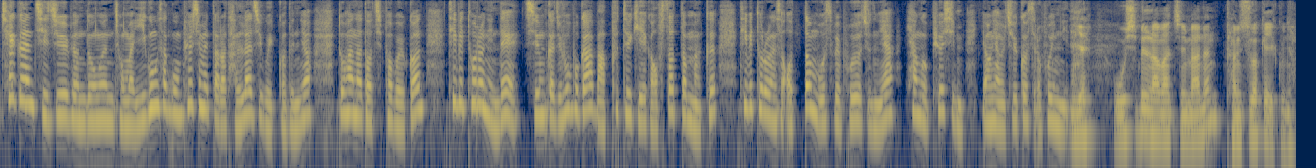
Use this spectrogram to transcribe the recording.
최근 지지율 변동은 정말 2030 표심에 따라 달라지고 있거든요. 또 하나 더 짚어볼 건 TV 토론인데 지금까지 후보가 맞붙을 기회가 없었던 만큼 TV 토론에서 어떤 모습을 보여주느냐 향후 표심 영향을 줄 것으로 보입니다. 예. 50일 남았지만은 변수가 꽤 있군요.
